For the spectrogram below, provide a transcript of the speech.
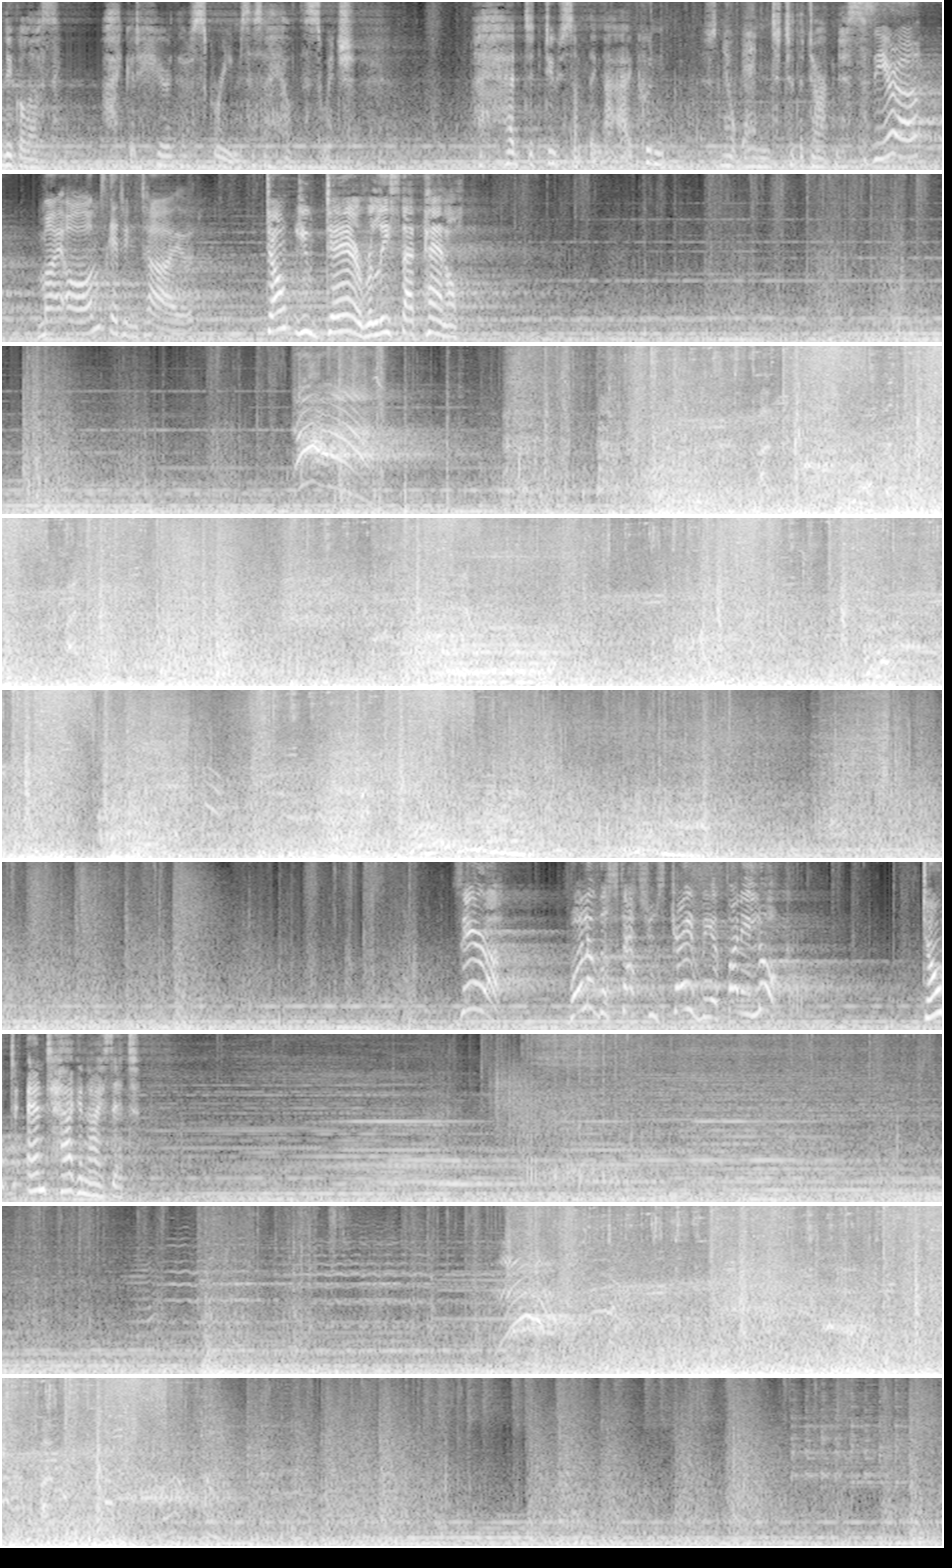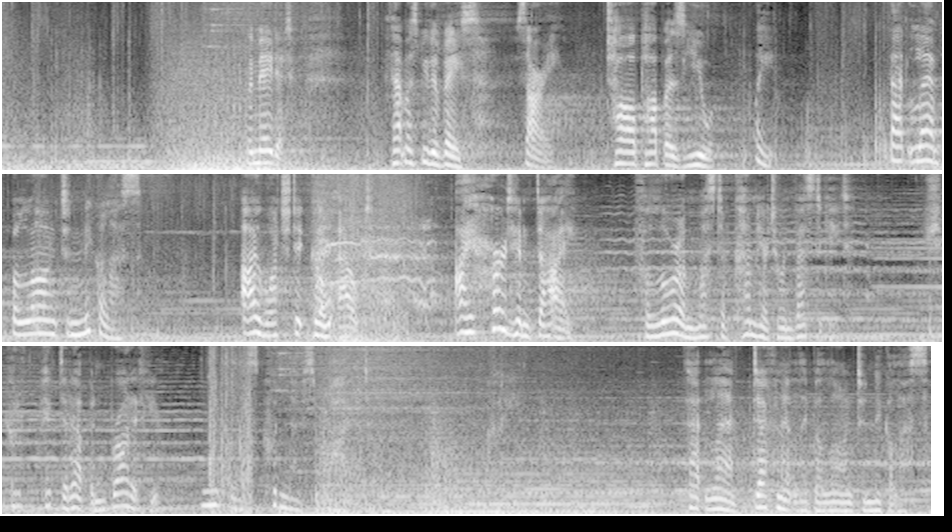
Nicholas? I could hear their screams as I held the switch. I had to do something. I, I couldn't... There's no end to the darkness. Zeira, my arm's getting tired. Don't you dare release that panel! Gave me a funny look! Don't antagonize it! Must be the vase. Sorry. Tall Papa's you. Wait. That lamp belonged to Nicholas. I watched it go out. I heard him die. Felura must have come here to investigate. She could have picked it up and brought it here. Nicholas couldn't have survived. Could he? That lamp definitely belonged to Nicholas.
